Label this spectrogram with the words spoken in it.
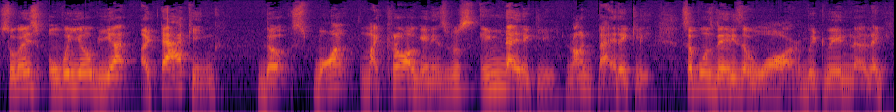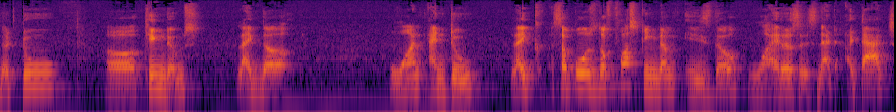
so guys over here we are attacking the small microorganisms indirectly not directly. Suppose there is a war between uh, like the two uh, kingdoms like the 1 and 2 like suppose the first kingdom is the viruses that attach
